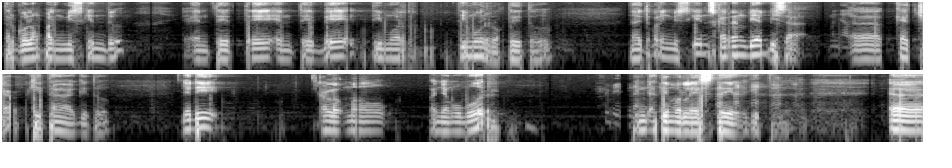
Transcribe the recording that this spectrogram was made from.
tergolong paling miskin tuh. NTT, NTB, Timur Timur waktu itu. Nah itu paling miskin, sekarang dia bisa uh, catch up kita gitu. Jadi kalau mau panjang umur, pindah Timur Leste gitu. Uh,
